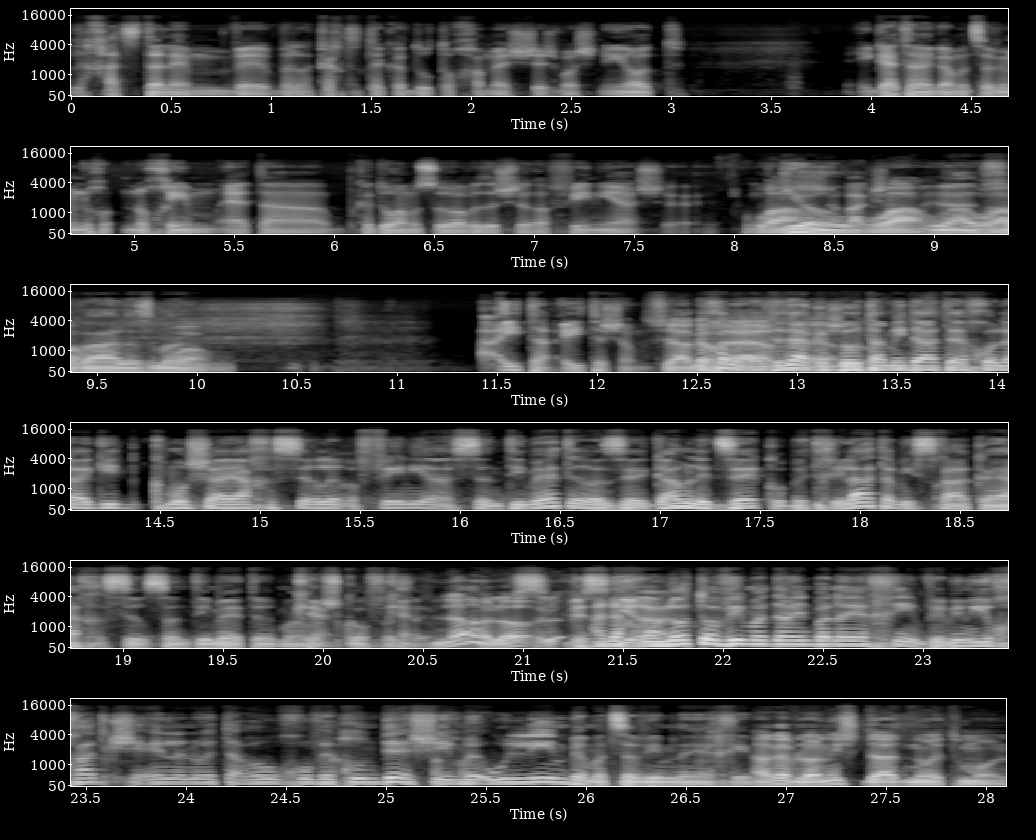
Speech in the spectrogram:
לחצת עליהם ולקחת את הכדור תוך חמש-שש שניות. הגעת להם גם מצבים נוחים, היה את הכדור המסובב הזה של רפיניה, ש... וואו, וואו, וואו, חבל על הזמן. היית, היית שם. נכון, אבל אתה יודע, גם באותה מידה אתה יכול להגיד, כמו שהיה חסר לרפיניה סנטימטר, אז גם לזקו בתחילת המשחק היה חסר סנטימטר מהמשקוף כן, הזה. כן. לא, לא. אנחנו לא טובים עדיין בנייחים, ובמיוחד כשאין לנו את ארוחו וקונדה, שהם נכון. מעולים במצבים נייחים. אגב, לא נשדדנו אתמול,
